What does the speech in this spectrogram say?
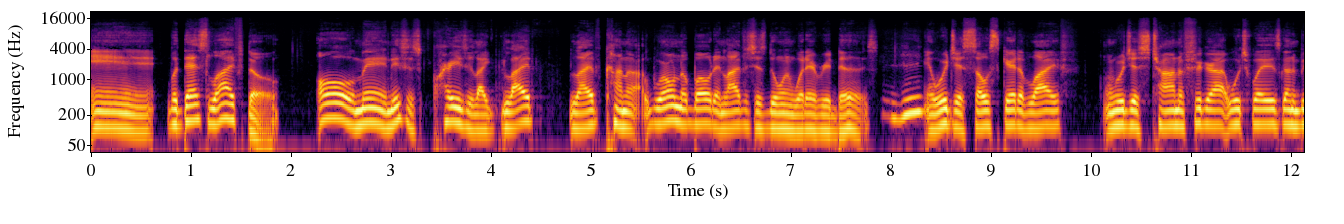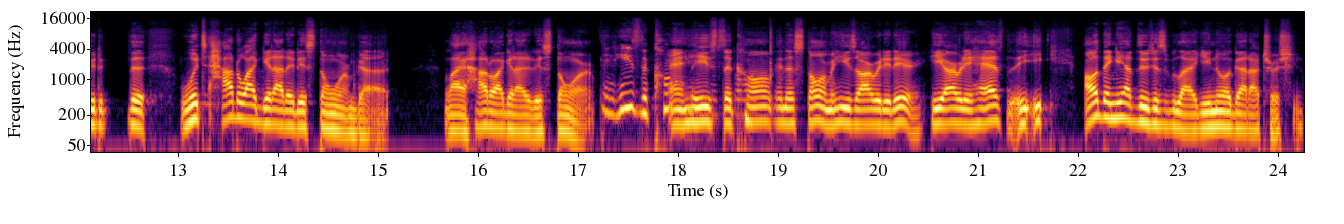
and but that's life though. Oh man, this is crazy. Like life, life kind of we're on the boat and life is just doing whatever it does, Mhm. and we're just so scared of life. And we're just trying to figure out which way is going to be the, the which how do I get out of this storm, God? Like how do I get out of this storm? And he's the calm. and he's the storm. calm in the storm, and he's already there. He already has. The, he, he- all thing you have to do is just be like, you know what, God, I trust you.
